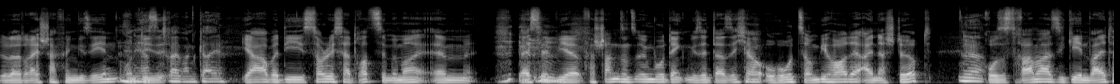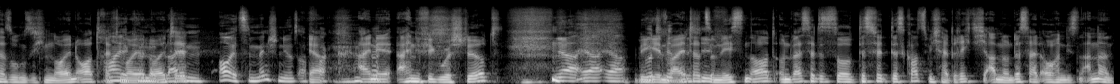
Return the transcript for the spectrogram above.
oder drei Staffeln gesehen. Nee, und die ersten drei waren geil. ja, aber die Story ist ja trotzdem immer, ähm, weißt du, wir verstanden uns irgendwo, denken, wir sind da sicher, oho, Zombie-Horde, einer stirbt. Ja. Großes Drama, sie gehen weiter, suchen sich einen neuen Ort, treffen hier neue Leute. bleiben. Oh, jetzt sind Menschen, die uns Ja, abfucken. eine, eine Figur stirbt, Ja, ja, ja. wir Wird gehen weiter zum nächsten Ort und weißt du, das ist so, das, das kotzt mich halt richtig an und das halt auch in diesen anderen,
